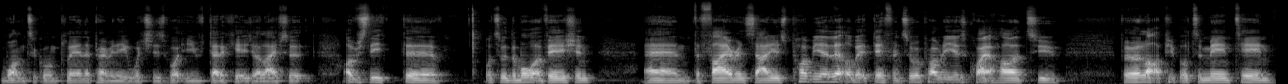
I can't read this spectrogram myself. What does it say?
wanting to go and play in the Premier League, which is what you've dedicated your life. So obviously the what's with the motivation um, the fire inside you is probably a little bit different. So it probably is quite hard to for a lot of people to maintain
